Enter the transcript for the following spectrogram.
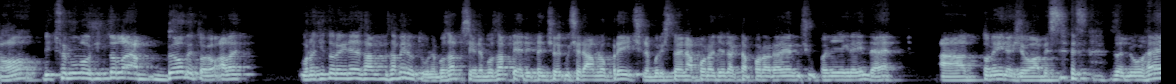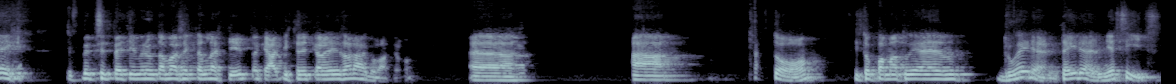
Jo, když jsem mu mohl říct tohle a bylo by to, jo, ale ono ti to dojde za, za minutu, nebo za tři, nebo za pět, kdy ten člověk už je dávno pryč, nebo když to je na poradě, tak ta porada je už úplně někde jinde. A to nejde, že jo, aby se zvednul, hej, ty jsi před pěti minutama řekl tenhle vtip, tak já ti chci teďka na něj zareagovat. Jo. E, a často si to pamatujeme druhý den, týden, měsíc.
